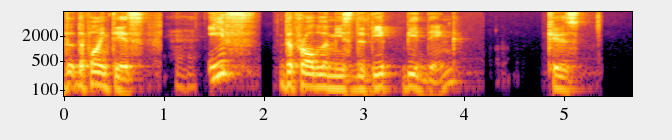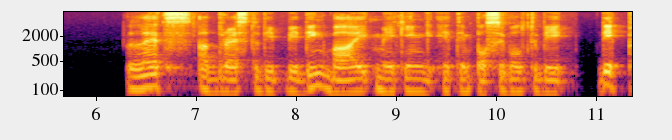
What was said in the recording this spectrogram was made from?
The, the point is, Mhm. if the problem is the deep bidding, because let's address the deep bidding by making it impossible to be deep.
